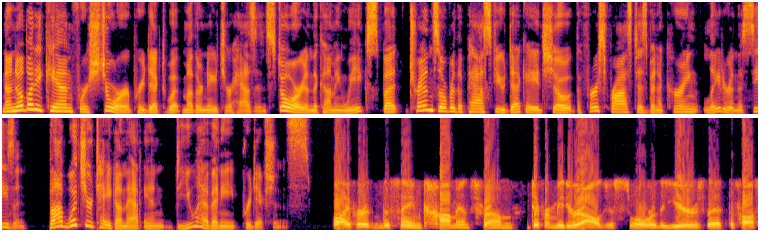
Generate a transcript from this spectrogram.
Now, nobody can for sure predict what Mother Nature has in store in the coming weeks, but trends over the past few decades show the first frost has been occurring later in the season. Bob, what's your take on that, and do you have any predictions? Well, I've heard the same comments from different meteorologists over the years that the frost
